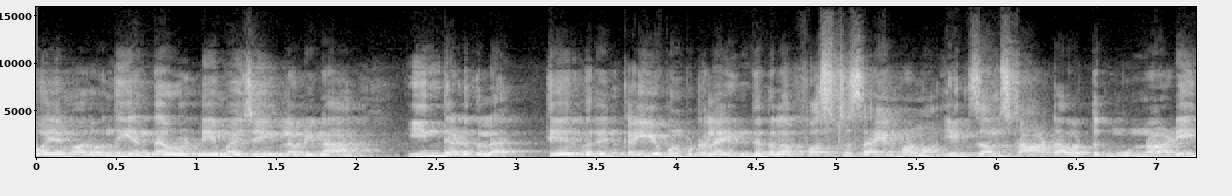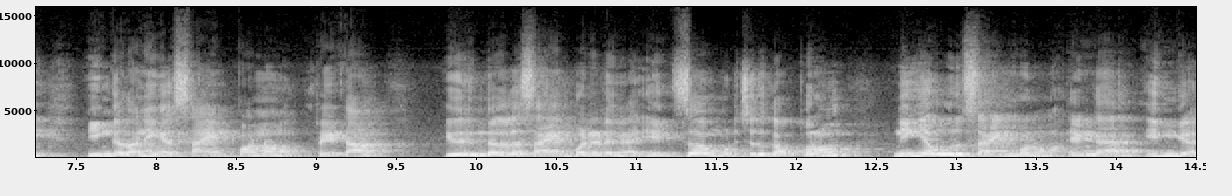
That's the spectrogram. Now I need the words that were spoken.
ஓஎம்ஆர் வந்து எந்த ஒரு டேமேஜும் இல்லை அப்படின்னா இந்த இடத்துல தேர்வரின் கையொப்பம் போட்டல இந்த இடத்துல ஃபஸ்ட்டு சைன் பண்ணணும். எக்ஸாம் ஸ்டார்ட் ஆகிறதுக்கு முன்னாடி இங்கே தான் நீங்கள் சைன் பண்ணணும் ரைட்டா இது இந்த இடத்துல சைன் பண்ணிவிடுங்க எக்ஸாம் முடிச்சதுக்கப்புறம் நீங்கள் ஒரு சைன் பண்ணணும். எங்கே? இங்கே.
